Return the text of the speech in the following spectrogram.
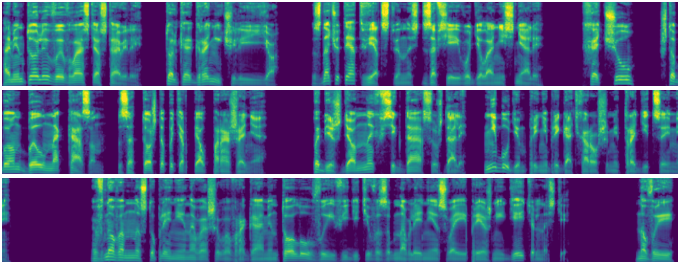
А Ментоле вы власть оставили, только ограничили ее. Значит, и ответственность за все его дела не сняли. Хочу, чтобы он был наказан за то, что потерпел поражение. Побежденных всегда осуждали. Не будем пренебрегать хорошими традициями. В новом наступлении на вашего врага Ментолу вы видите возобновление своей прежней деятельности. Но вы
